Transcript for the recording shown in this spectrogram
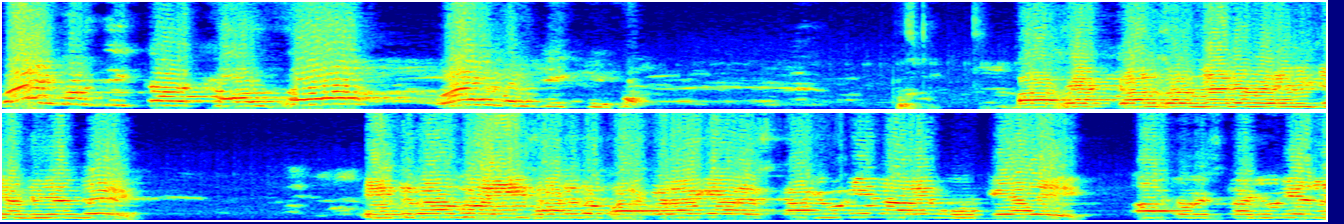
ਵਾਹਿਗੁਰੂ ਜੀ ਕਾ ਖਾਲਸਾ, ਵਾਹਿਗੁਰੂ ਜੀ ਕੀ ਫਤਿਹ। ਬਸ ਇੱਕ ਗੱਲ ਸੁਣਨਾ ਨੇ ਮੇਰੇ ਵੀ ਜਾਂਦੇ ਜਾਂਦੇ। ਇੱਕ ਤਾਂ ਭਾਈ ਸਾਡੇ ਤੋਂ ਫ਼ਰਕ ਰਹਿ ਗਿਆ ਰਿਸਕਾ ਯੂਨੀਅਨ ਵਾਲੇ ਮੋਗੇ ਵਾਲੇ ਆਟੋ ਰਿਸਕਾ ਯੂਨੀਅਨ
